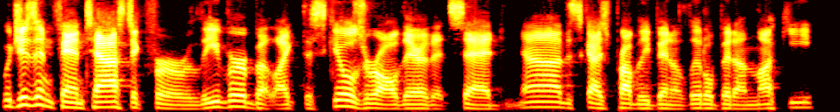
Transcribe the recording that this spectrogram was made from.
which isn't fantastic for a reliever, but like the skills are all there that said, nah, this guy's probably been a little bit unlucky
